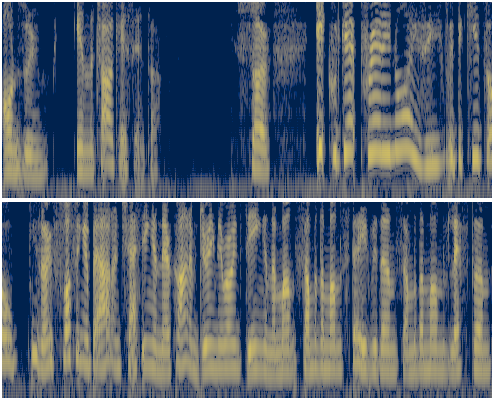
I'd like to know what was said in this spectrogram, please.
on Zoom in the childcare centre. So it could get pretty noisy with the kids all, you know, fluffing about and chatting and they're kind of doing their own thing and the mums some of the mums stayed with them, some of the mums left them.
